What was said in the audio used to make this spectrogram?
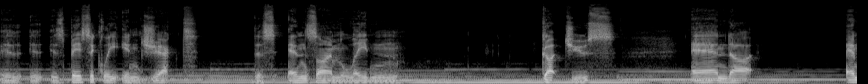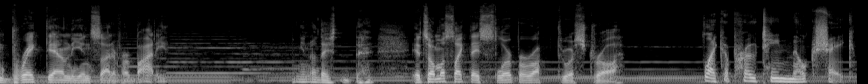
is, is basically inject this enzyme laden gut juice and uh, and break down the inside of her body. You know, they it's almost like they slurp her up through a straw. Like a protein milkshake.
